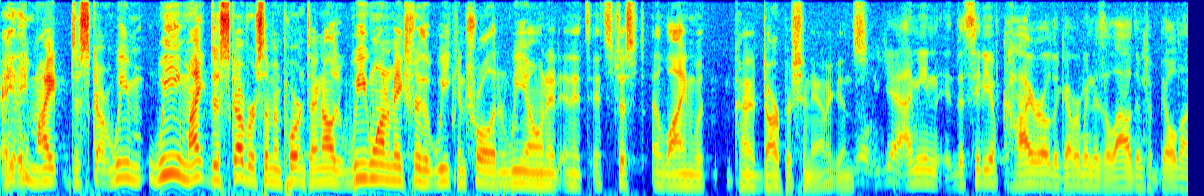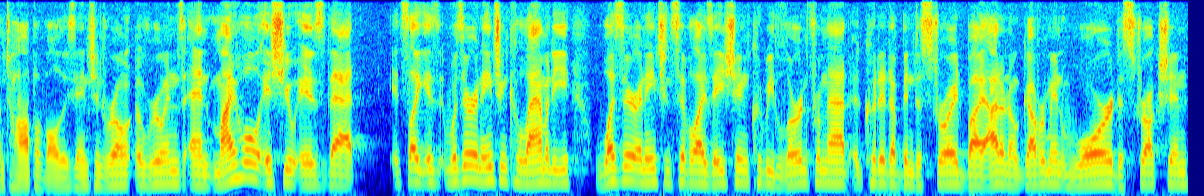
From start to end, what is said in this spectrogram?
hey, they might discover we we might discover some important technology. We want to make sure that we control it and we own it, and it's it's just aligned with kind of DARPA shenanigans. Well, yeah, I mean, the city of Cairo, the government has allowed them to build on top of all these ancient ru- ruins. And my whole issue is that it's like, is, was there an ancient calamity? Was there an ancient civilization? Could we learn from that? Uh, Could it have been destroyed by, I don't know, government, war, destruction,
